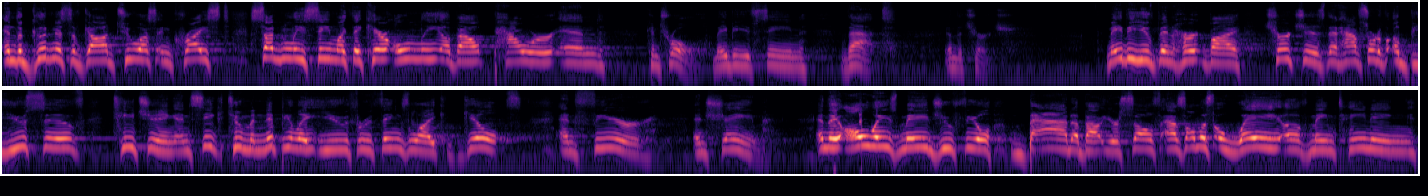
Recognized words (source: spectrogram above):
and the goodness of God to us in Christ suddenly seem like they care only about power and control. Maybe you've seen that in the church. Maybe you've been hurt by churches that have sort of abusive teaching and seek to manipulate you through things like guilt and fear and shame. And they always made you feel bad about yourself as almost a way of maintaining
